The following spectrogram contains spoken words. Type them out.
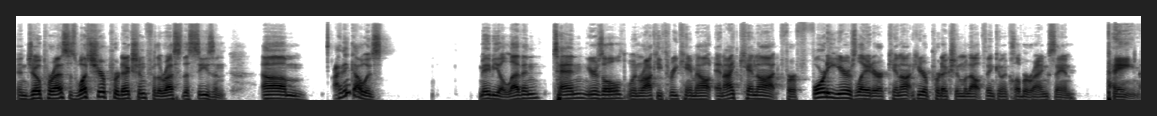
And Joe Perez says, What's your prediction for the rest of the season? Um, I think I was maybe 11, 10 years old when Rocky 3 came out. And I cannot, for 40 years later, cannot hear a prediction without thinking of Clubber Lang saying pain.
